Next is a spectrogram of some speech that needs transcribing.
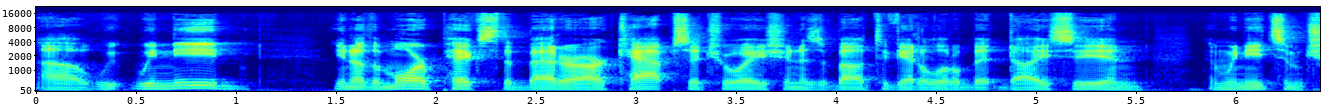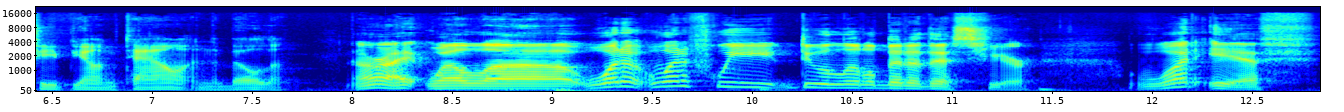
Uh, we we need, you know, the more picks the better. Our cap situation is about to get a little bit dicey and and we need some cheap young talent in the building. All right. Well, uh, what if, what if we do a little bit of this here? What if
